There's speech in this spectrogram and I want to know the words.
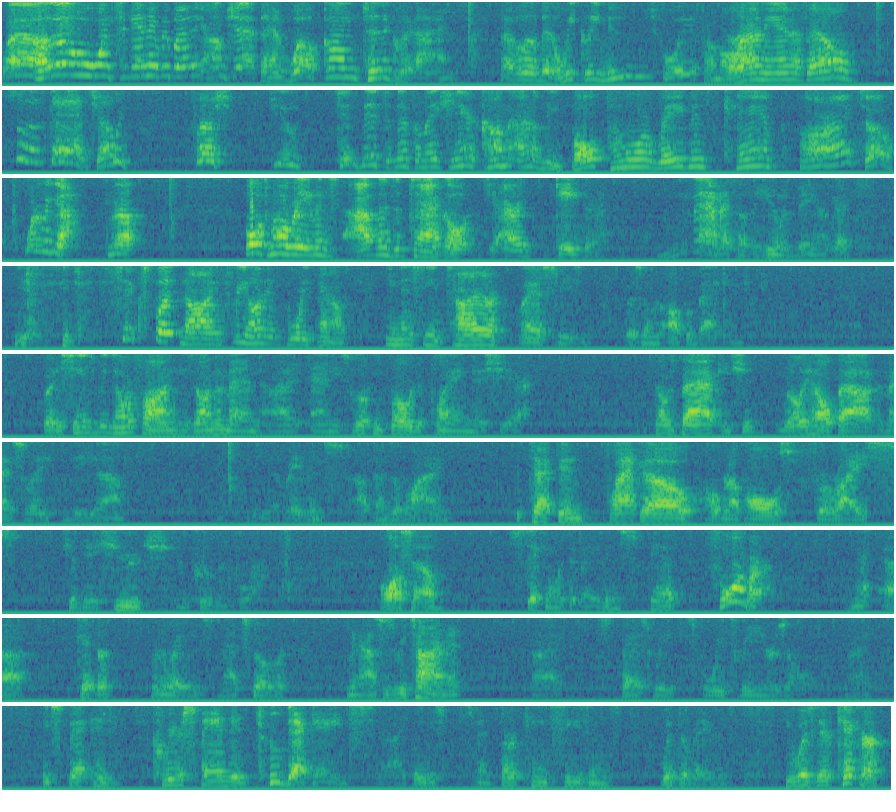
Well, hello once again, everybody. I'm Jeff, and welcome to the Gridiron. We have a little bit of weekly news for you from around the NFL. So let's get at it, shall we? First few tidbits of information here come out of the Baltimore Ravens camp. All right, so what do we got? Well, Baltimore Ravens offensive tackle Jared Gaither, mammoth of a human being. Okay, six foot nine, 340 pounds. He missed the entire last season because of an upper back injury. But he seems to be doing fine. He's on the mend, right, and he's looking forward to playing this year. He comes back, he should really help out immensely the uh, the uh, Ravens offensive line protecting Flacco, open up holes for Rice. Should be a huge improvement for him. Also, sticking with the Ravens, we have former uh, kicker for the Ravens, Matt Stover, who announced his retirement. All right, this past week, he's 43 years old. Right, he spent his career spanned two decades. I believe he spent 13 seasons with the Ravens. He was their kicker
